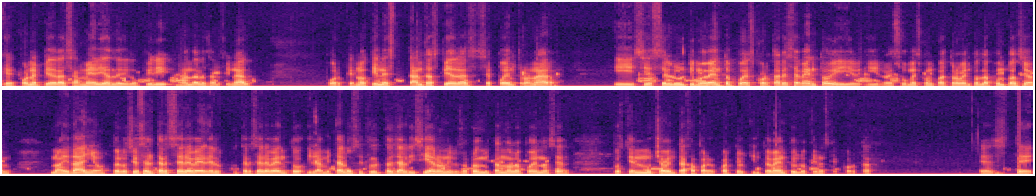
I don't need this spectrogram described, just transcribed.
que pone piedras a medias le digo, Piri, mándalas al final, porque no tienes tantas piedras, se pueden tronar. Y si es el último evento, puedes cortar ese evento y, y resumes con cuatro eventos la puntuación. No hay daño, pero si es el tercer, el tercer evento y la mitad de los atletas ya lo hicieron y los otros mitad no lo pueden hacer, pues tienen mucha ventaja para el cuarto y el quinto evento y lo tienes que cortar. Este,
